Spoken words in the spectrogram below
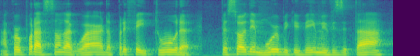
a corporação da guarda, a prefeitura, o pessoal de Murb que veio me visitar,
